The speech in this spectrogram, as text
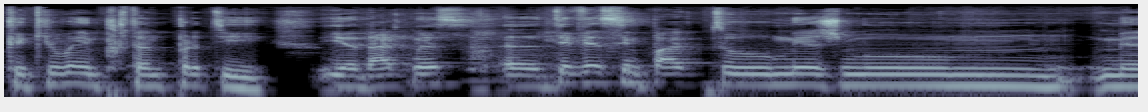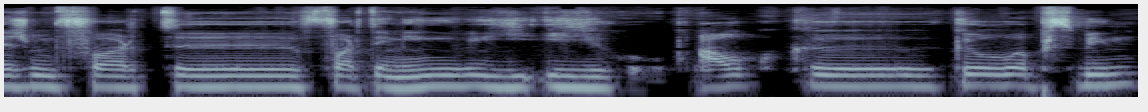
que aquilo é importante para ti. E a Darkness uh, teve esse impacto mesmo, mesmo forte, forte em mim e, e algo que, que eu apercebi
